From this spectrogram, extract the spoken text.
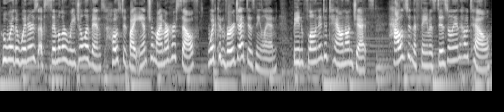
who were the winners of similar regional events hosted by Aunt Jemima herself, would converge at Disneyland, being flown into town on jets, housed in the famous Disneyland Hotel,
